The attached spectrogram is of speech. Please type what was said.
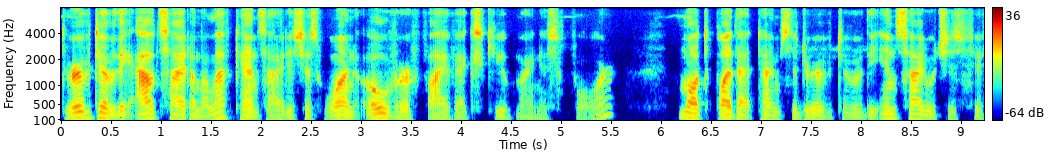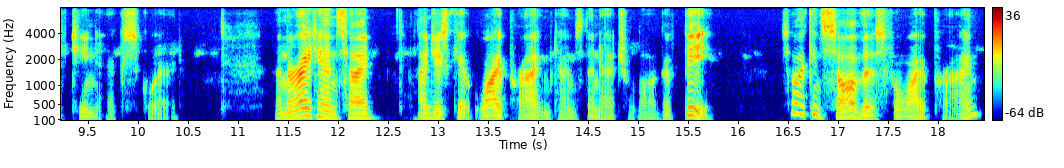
derivative of the outside on the left-hand side is just 1 over 5x cubed minus 4. Multiply that times the derivative of the inside, which is 15x squared. On the right-hand side, I just get y prime times the natural log of b. So I can solve this for y prime.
